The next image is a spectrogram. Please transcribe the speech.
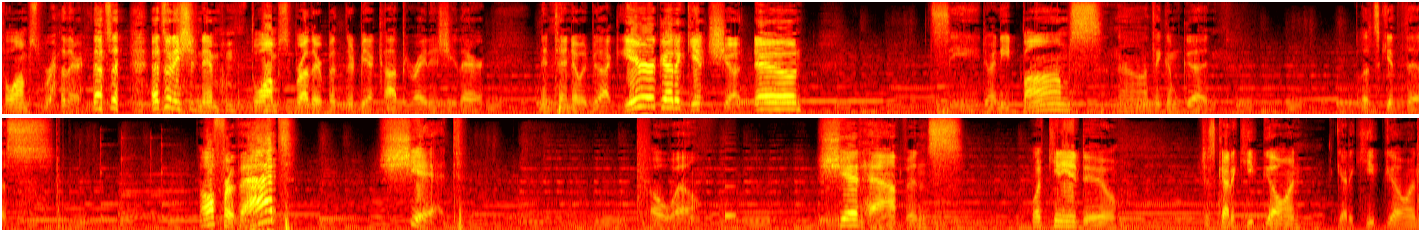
Thwomp's brother. That's what, that's what he should name him. Thwomp's brother, but there'd be a copyright issue there. Nintendo would be like, You're gonna get shut down. Let's see, do I need bombs? No, I think I'm good. But let's get this. All for that? Shit. Oh well. Shit happens. What can you do? Just gotta keep going. Gotta keep going.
